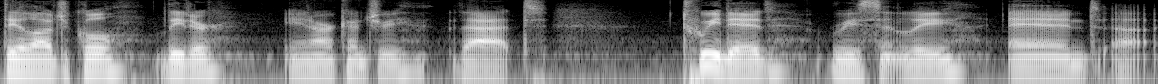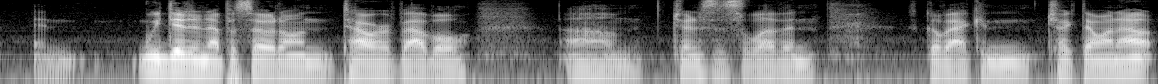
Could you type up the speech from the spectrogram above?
theological leader in our country that tweeted recently, and uh, and we did an episode on Tower of Babel, um, Genesis 11. Go back and check that one out.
